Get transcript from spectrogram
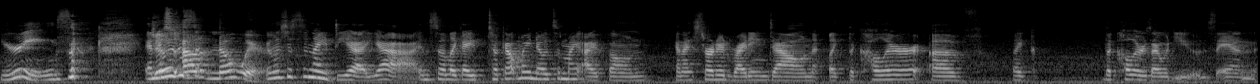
earrings. and just, it was just out of nowhere. it was just an idea, yeah. And so like I took out my notes on my iPhone and I started writing down like the color of like the colors I would use and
